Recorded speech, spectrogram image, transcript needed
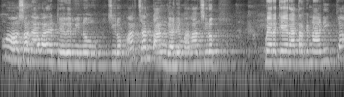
Masa awake dhewe minum sirup marjan tanggane malahan sirup merek ra terkenal nika.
